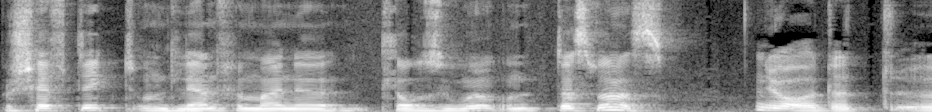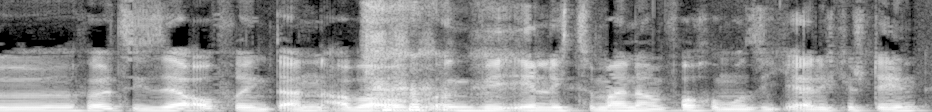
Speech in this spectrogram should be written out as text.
beschäftigt und lerne für meine Klausur. Und das war's. Ja, das äh, hört sich sehr aufregend an, aber auch irgendwie ähnlich zu meiner Woche, muss ich ehrlich gestehen.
